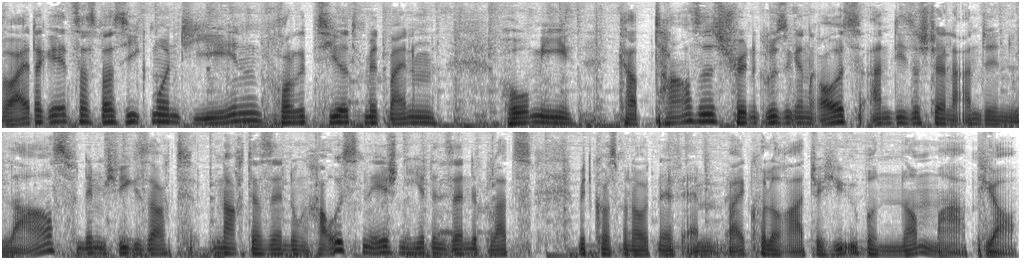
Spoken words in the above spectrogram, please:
Weiter geht's. Das war Sigmund Jähn, produziert mit meinem Homie Katharsis. Schöne Grüße gehen raus an dieser Stelle an den Lars, von dem ich, wie gesagt, nach der Sendung House Nation hier den Sendeplatz mit Kosmonauten FM bei Colorado hier übernommen habe. Ja,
